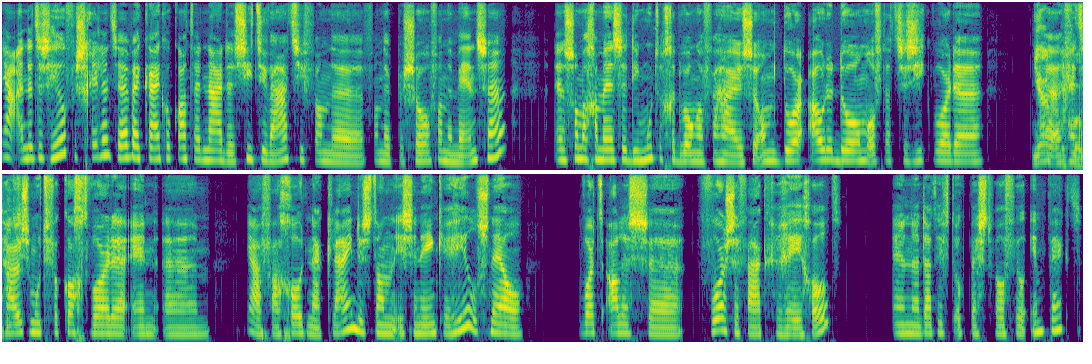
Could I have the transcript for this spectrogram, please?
Ja, en het is heel verschillend. Hè. Wij kijken ook altijd naar de situatie van de, van de persoon, van de mensen. En sommige mensen die moeten gedwongen verhuizen om door ouderdom of dat ze ziek worden. Ja, Eh, het huis moet verkocht worden en ehm, ja, van groot naar klein. Dus dan is in één keer heel snel wordt alles eh, voor ze vaak geregeld. En eh, dat heeft ook best wel veel impact.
